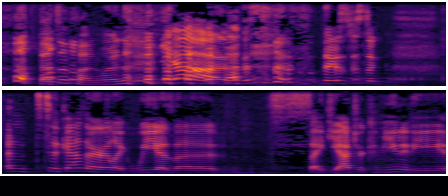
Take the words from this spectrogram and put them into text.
That's a fun one. yeah, this is, there's just a, and together, like we as a psychiatric community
